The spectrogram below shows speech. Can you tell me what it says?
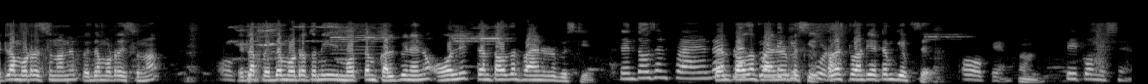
ఎట్లా మోటార్ ఇస్తున్నాను పెద్ద మోటార్ ఇస్తున్నా. ఇట్లా పెద్ద మోటార్తో మొత్తం కలిపి నేను only ten thousand five hundred రూపీస్కి. Ten thousand five hundred thousand five hundred రూపీస్కి. Plus twenty item gifts okay. Pico machine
